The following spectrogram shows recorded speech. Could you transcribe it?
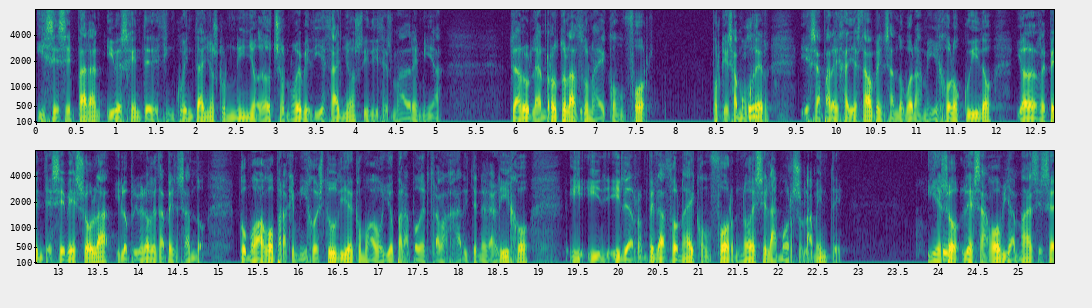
y se separan y ves gente de 50 años con un niño de 8, 9, 10 años y dices, madre mía, claro, le han roto la zona de confort. Porque esa mujer y esa pareja ya estaba pensando, bueno, a mi hijo lo cuido y ahora de repente se ve sola y lo primero que está pensando, ¿cómo hago para que mi hijo estudie? ¿Cómo hago yo para poder trabajar y tener al hijo? Y, y le rompe la zona de confort, no es el amor solamente y eso les agobia más, esa,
